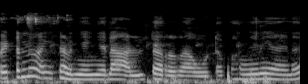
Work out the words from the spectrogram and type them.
പെട്ടെന്ന് വാങ്ങി കളഞ്ഞു കഴിഞ്ഞാൽ ആൾ ടെററാവും കേട്ടോ. അപ്പോൾ അങ്ങനെയാണ്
